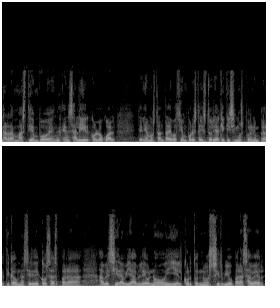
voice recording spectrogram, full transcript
tardan más tiempo en, en salir, con lo cual teníamos tanta devoción por esta historia que quisimos poner en práctica una serie de cosas para a ver si era viable o no y el corto nos sirvió para saber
